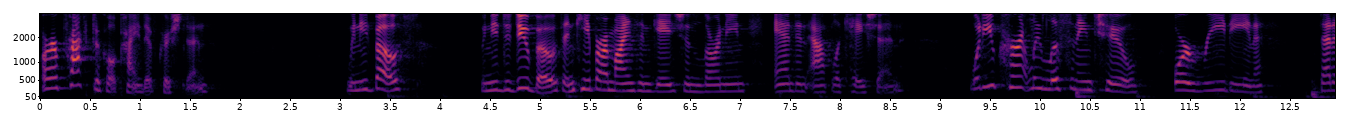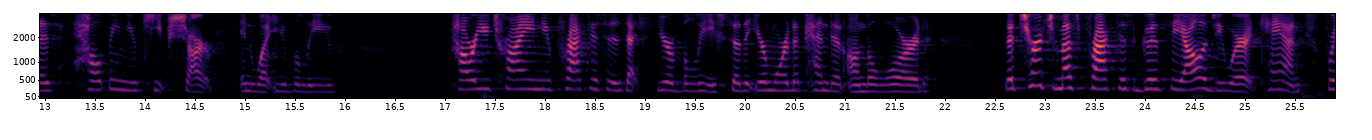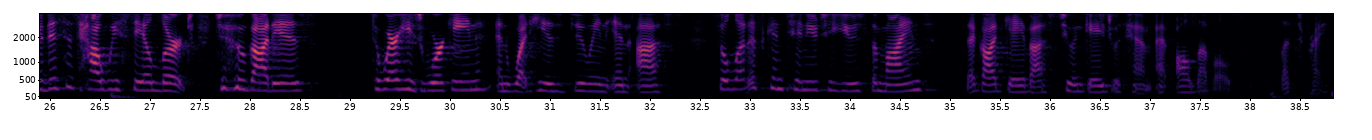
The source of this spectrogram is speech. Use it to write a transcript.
or a practical kind of Christian? We need both. We need to do both and keep our minds engaged in learning and in application. What are you currently listening to or reading that is helping you keep sharp in what you believe? How are you trying new practices that your beliefs so that you're more dependent on the Lord? The church must practice good theology where it can, for this is how we stay alert to who God is, to where He's working, and what He is doing in us. So let us continue to use the minds that God gave us to engage with Him at all levels. Let's pray.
